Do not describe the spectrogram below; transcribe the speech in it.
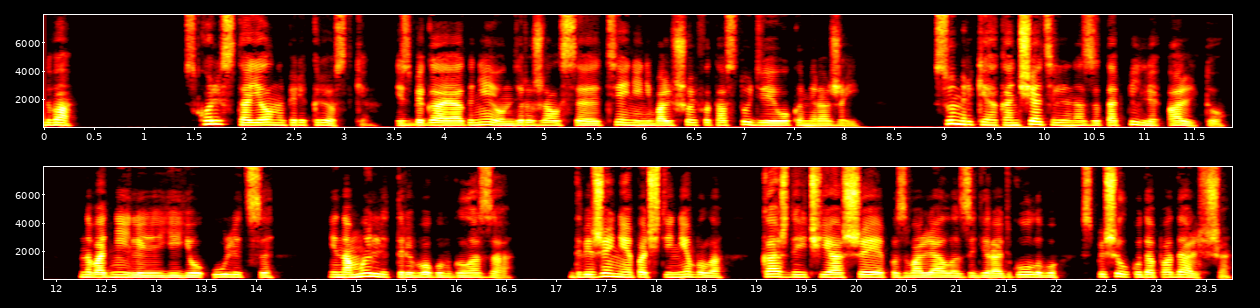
Два. Сколь стоял на перекрестке. Избегая огней, он держался тени небольшой фотостудии ока миражей. Сумерки окончательно затопили Альту, наводнили ее улицы и намыли тревогу в глаза. Движения почти не было, каждый, чья шея позволяла задирать голову, спешил куда подальше,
